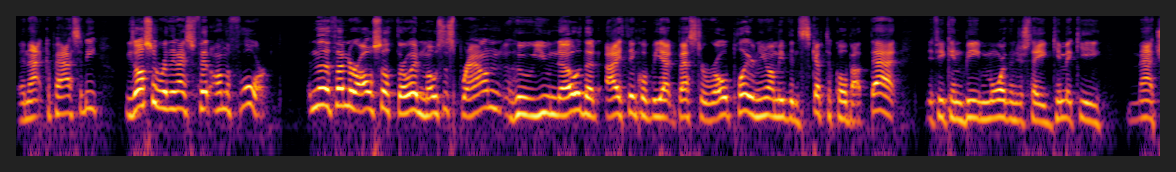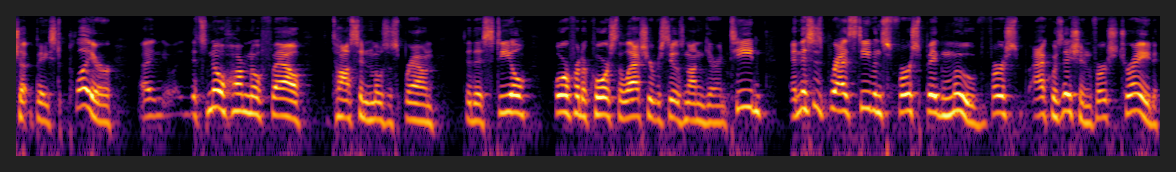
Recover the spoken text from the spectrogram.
in that capacity. He's also a really nice fit on the floor. And then the Thunder also throw in Moses Brown, who you know that I think will be at best a role player. And you know, I'm even skeptical about that if he can be more than just a gimmicky matchup based player. It's no harm, no foul to toss in Moses Brown to this deal. Horford, of course, the last year for Steel is non guaranteed. And this is Brad Stevens' first big move, first acquisition, first trade.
